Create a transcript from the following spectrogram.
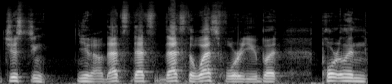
just you know that's that's that's the West for you. But Portland,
